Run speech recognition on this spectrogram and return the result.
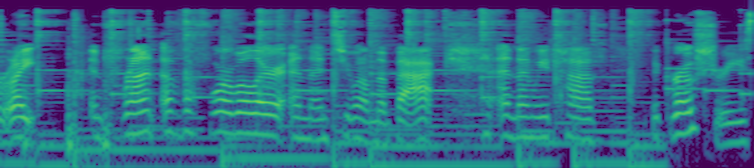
right in front of the four-wheeler and then two on the back, and then we'd have the groceries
